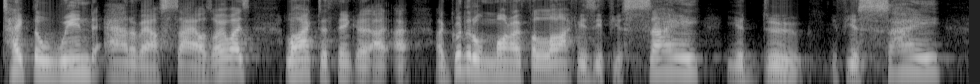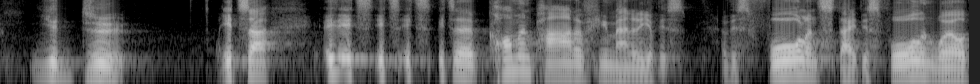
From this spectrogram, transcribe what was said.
take the wind out of our sails. I always like to think a, a, a good little motto for life is if you say, you do. If you say, you do. It's a, it's, it's, it's, it's a common part of humanity of this of this fallen state, this fallen world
